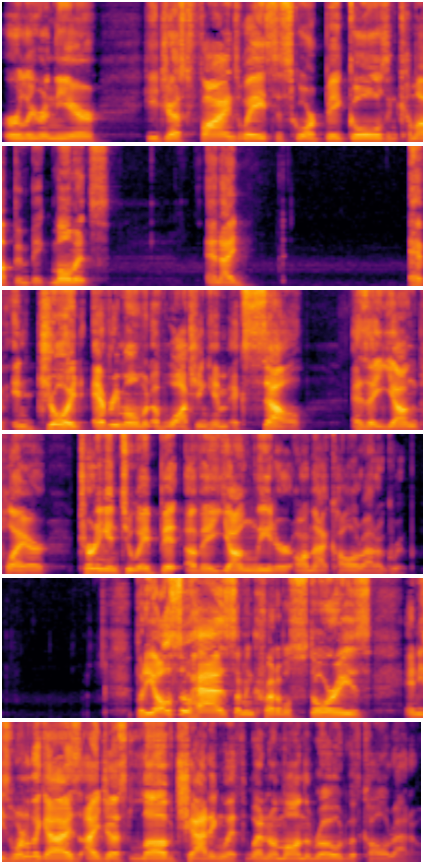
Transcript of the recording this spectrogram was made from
earlier in the year. He just finds ways to score big goals and come up in big moments. And I have enjoyed every moment of watching him excel as a young player, turning into a bit of a young leader on that Colorado group. but he also has some incredible stories, and he's one of the guys I just love chatting with when I'm on the road with Colorado.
